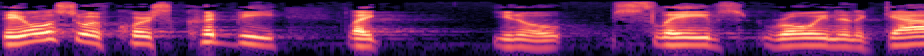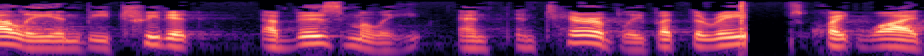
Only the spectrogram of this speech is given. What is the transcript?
They also, of course, could be like, you know, slaves rowing in a galley and be treated abysmally and, and terribly, but the range was quite wide.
